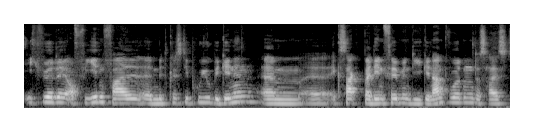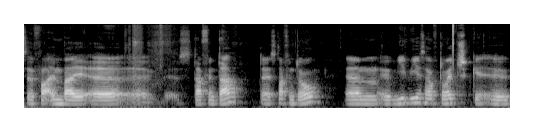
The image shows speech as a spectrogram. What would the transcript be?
ich würde auf jeden Fall äh, mit Christi Puyo beginnen, ähm, äh, exakt bei den Filmen, die genannt wurden, das heißt äh, vor allem bei äh, Stuff and Da, Stuff and Dough. Ähm, wie, wie ist er auf Deutsch? Ge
